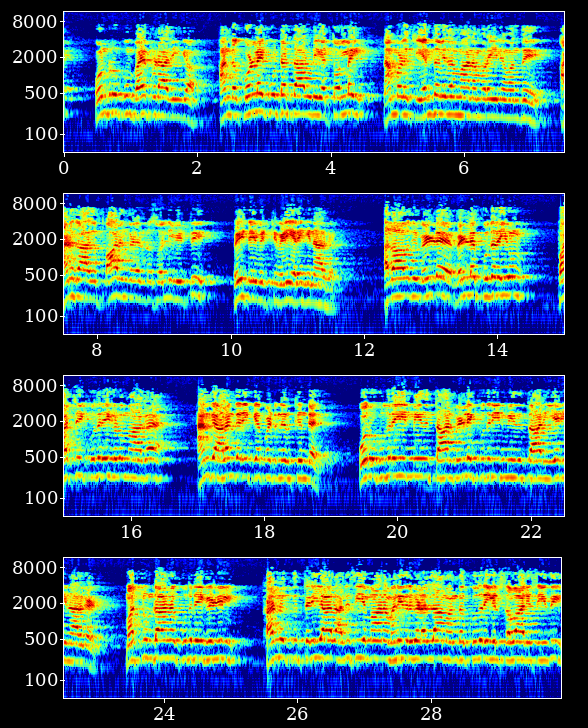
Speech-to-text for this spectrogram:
ஒன்றுக்கும் பயப்படாதீங்க. அந்த கொள்ளை கூட்டத்தாருடைய தொல்லை நம்மளுக்கு எந்த விதமான முறையிலும் வந்து அணுகாது பாருங்கள் என்று சொல்லிவிட்டு வீட்டை விட்டு வெளியிறங்கினார்கள். அதாவது வெள்ள வெள்ள குதிரையும் பச்சை குதிரைகளுமாக அங்கு அலங்கரிக்கப்பட்டு நிற்கின்றது. ஒரு குதிரையின் மீது தான் வெள்ளை குதிரையின் மீது தான் ஏறினார்கள். மற்றுண்டான குதிரைகளில் கண்ணுக்கு தெரியாத அதிசயமான மனிதர்கள் எல்லாம் அந்த குதிரையில் சவாரி செய்து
